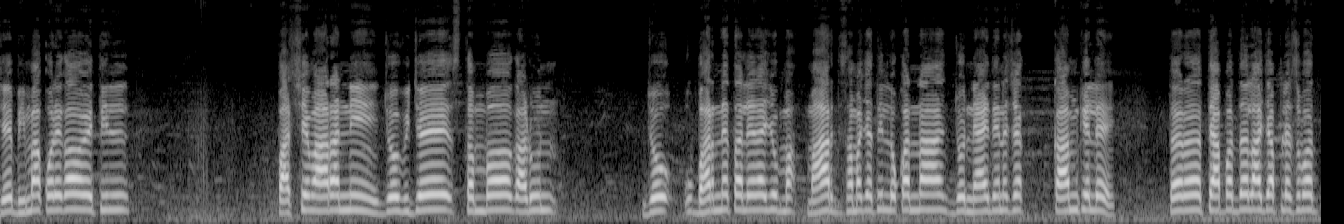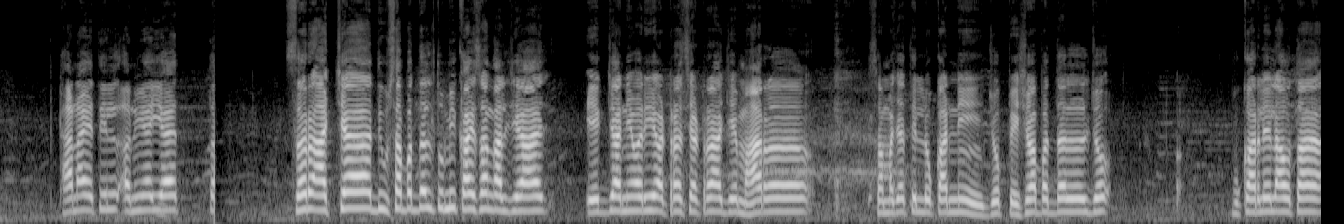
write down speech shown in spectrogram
जे भीमा कोरेगाव येथील पाचशे महारांनी जो विजय स्तंभ गाडून जो उभारण्यात आलेला जो महार समाजातील लोकांना जो न्याय देण्याचे काम केले तर त्याबद्दल आज आपल्यासोबत ठाणा येथील अनुयायी आहेत. सर आजच्या दिवसाबद्दल तुम्ही काय सांगाल? जे आज एक जानेवारी अठराशे अठरा जे महार समाजातील लोकांनी जो पेशवाबद्दल जो पुकारलेला होता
